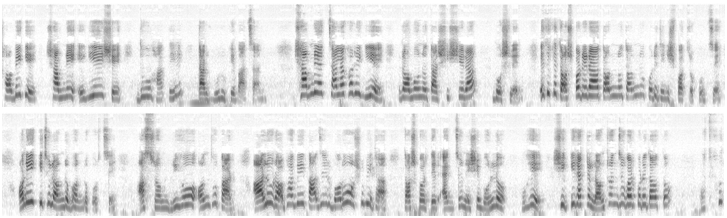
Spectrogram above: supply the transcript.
সবেগে সামনে এগিয়ে এসে দু হাতে তার গুরুকে বাঁচান। সামনে এক চালাঘরে গিয়ে রমন ও তার শিষ্যেরা বসলেন। এদিকে তস্করেরা তন্ন তন্ন করে জিনিসপত্র খুঁজছে, অনেক কিছু লণ্ডভণ্ড করছে। আশ্রম, গৃহ, অন্ধকার, আলোর অভাবে কাজের বড় অসুবিধা। তস্করদের একজন এসে বলল, ওহে, শিগগির একটা লণ্ঠন জোগাড় করে দাও তো। অদ্ভুত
